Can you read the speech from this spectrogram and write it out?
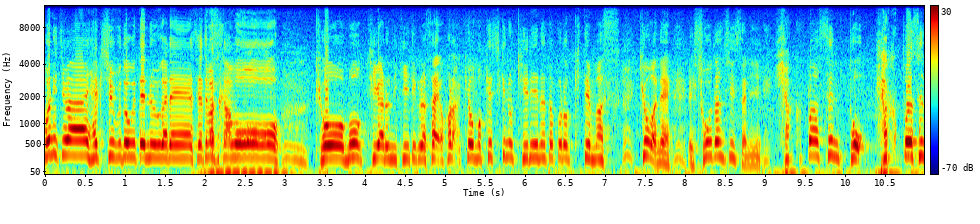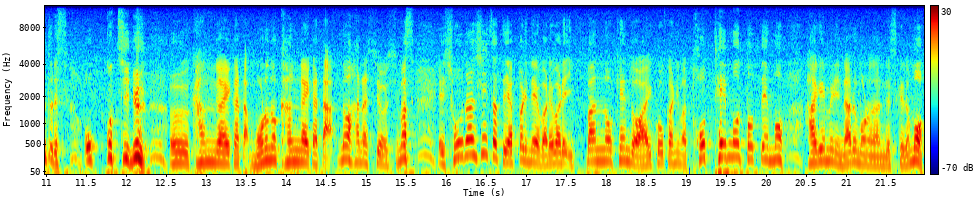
こんにちは百秋武道具店のうがです。やってますかもう？今日も気軽に聞いてください。ほら今日も景色の綺麗なところ来てます。今日はね商談審査に 100%100% 100です。落っこちる考え方ものの考え方の話をします。え商談審査ってやっぱりね我々一般の剣道愛好家にはとてもとても励みになるものなんですけども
